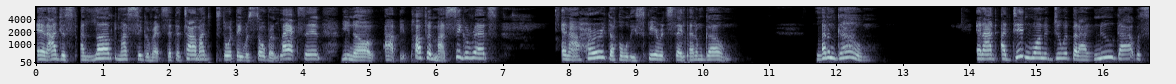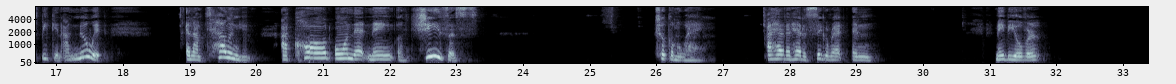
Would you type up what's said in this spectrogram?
And I just, I loved my cigarettes. At the time, I just thought they were so relaxing. You know, I'd be puffing my cigarettes. And I heard the Holy Spirit say, let them go. Let them go. And I, I didn't want to do it, but I knew God was speaking. I knew it. And I'm telling you, I called on that name of Jesus, took him away. I haven't had a cigarette in maybe over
